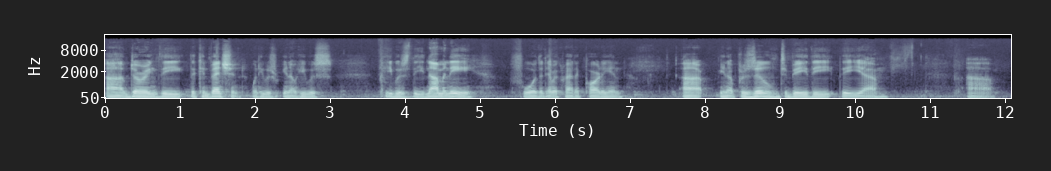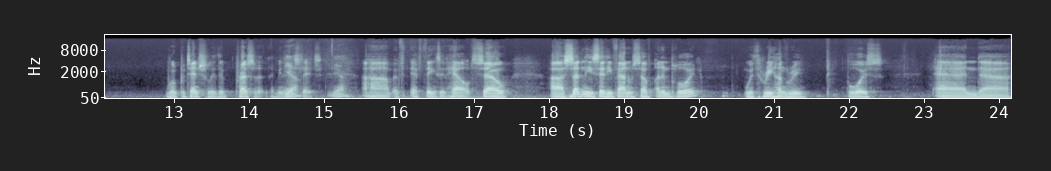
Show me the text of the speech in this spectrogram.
uh, during the, the convention when he was, you know, he was, he was the nominee for the Democratic Party and, uh, you know, presumed to be the, the uh, potentially the president of the United Yeah, States yeah. um, if, if things had held. So uh, suddenly he said he found himself unemployed with three hungry boys. And, uh,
